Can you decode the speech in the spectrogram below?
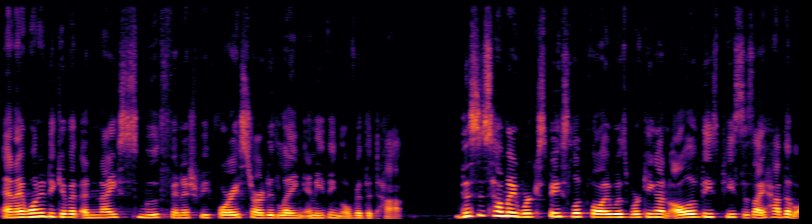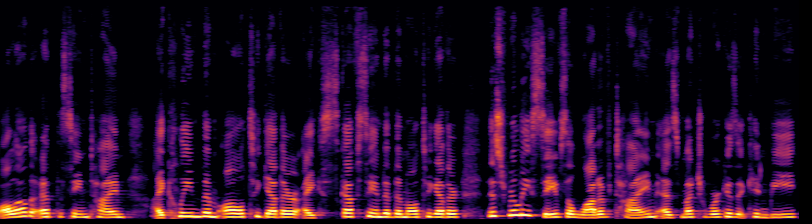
and I wanted to give it a nice smooth finish before I started laying anything over the top. This is how my workspace looked while I was working on all of these pieces. I had them all out at the same time. I cleaned them all together. I scuff sanded them all together. This really saves a lot of time, as much work as it can be.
